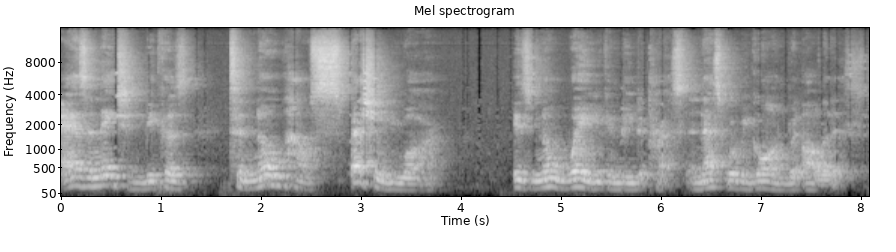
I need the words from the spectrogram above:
as a nation because to know how special you are is no way you can be depressed. And that's where we're going with all of this.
